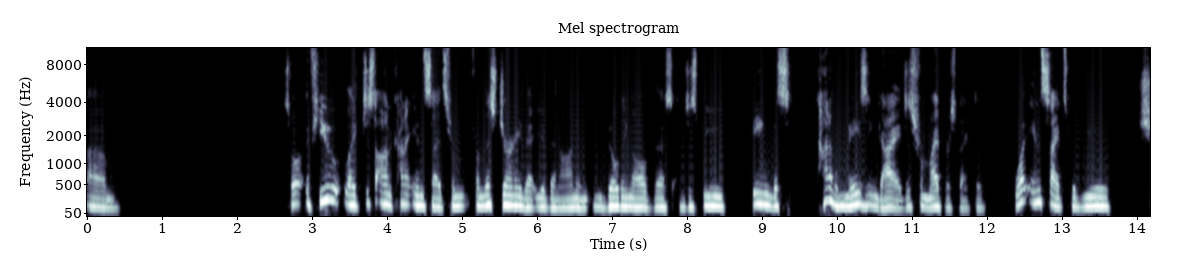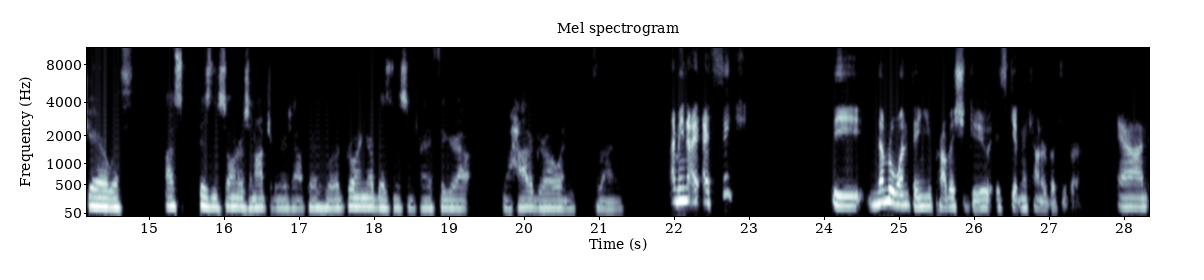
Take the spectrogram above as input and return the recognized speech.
um, so if you like just on kind of insights from from this journey that you've been on and, and building all of this and just be being this kind of amazing guy, just from my perspective, what insights would you share with us business owners and entrepreneurs out there who are growing our business and trying to figure out you know how to grow and thrive? I mean, I, I think the number one thing you probably should do is get an accountant or bookkeeper. And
